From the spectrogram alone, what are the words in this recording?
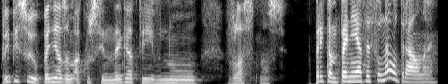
pripisujú peniazom akúsi negatívnu vlastnosť. Pritom peniaze sú neutrálne.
